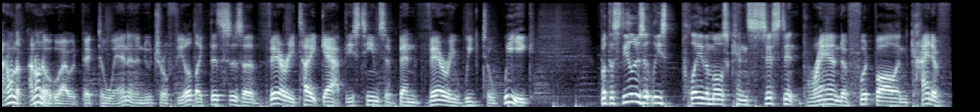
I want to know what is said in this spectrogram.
I don't know. I don't know who I would pick to win in a neutral field. Like this is a very tight gap. These teams have been very week to week, but the Steelers at least play the most consistent brand of football and kind of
